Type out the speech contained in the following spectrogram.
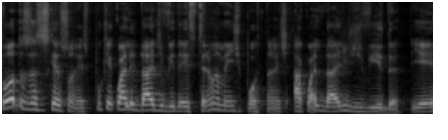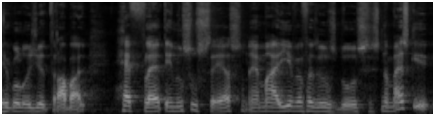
todas essas questões? Porque qualidade de vida é extremamente importante. A qualidade de vida e a ergologia do trabalho refletem no sucesso. Né? Maria vai fazer os doces. Ainda mais que,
